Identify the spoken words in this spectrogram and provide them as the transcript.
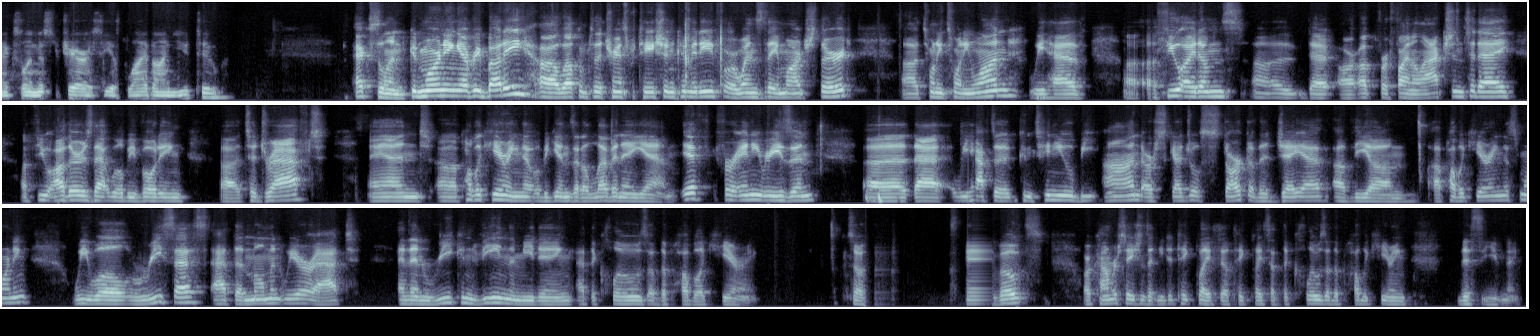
Excellent, Mr. Chair. I see us live on YouTube. Excellent. Good morning, everybody. Uh, welcome to the Transportation Committee for Wednesday, March 3rd, uh, 2021. We have uh, a few items uh, that are up for final action today, a few others that we'll be voting uh, to draft, and a public hearing that will begins at 11 a.m. If for any reason uh, that we have to continue beyond our scheduled start of the JF of the um, public hearing this morning, we will recess at the moment we are at and then reconvene the meeting at the close of the public hearing. So votes or conversations that need to take place, they'll take place at the close of the public hearing this evening.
